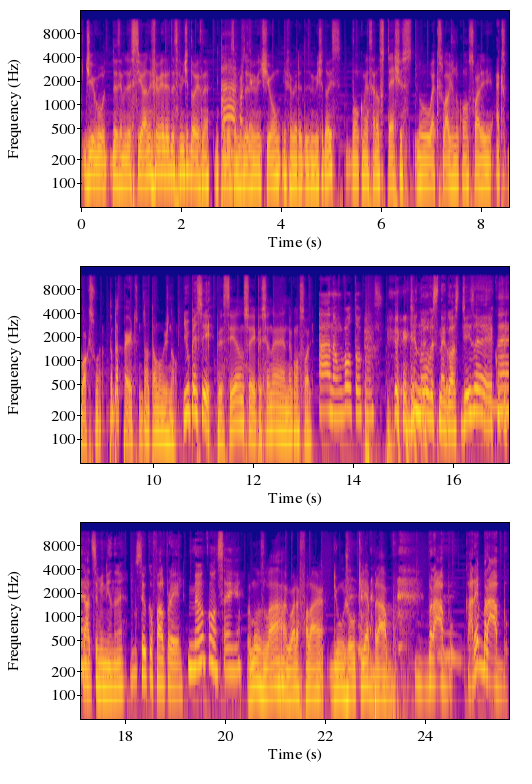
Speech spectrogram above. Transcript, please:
Digo, dezembro desse ano e fevereiro de 2022, né? Então, Ah, dezembro de ok. 2021 e fevereiro de 2022 vão começar os testes no xCloud no console Xbox One. Então tá perto, não tá tão longe não. E o PC? PC eu não sei, PC não é, não é console. Ah, não, voltou com isso. De novo esse negócio. Jason é, é complicado esse menino, né? Não sei o que eu falo pra ele. Não consegue. Vamos lá agora falar de um jogo que ele é brabo. Brabo. Cara é brabo.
